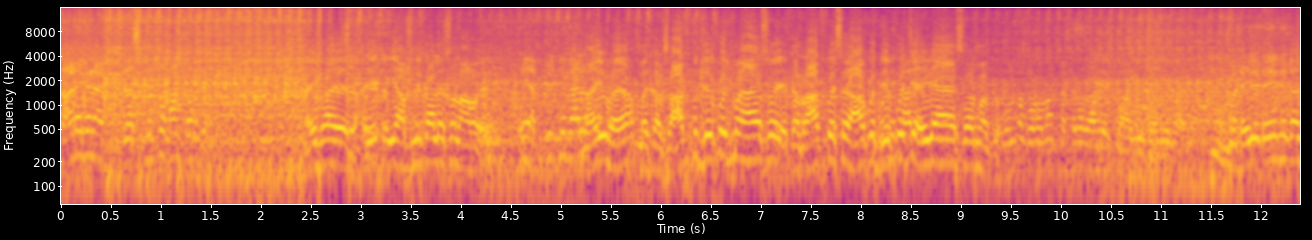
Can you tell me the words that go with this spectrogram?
साढ़े दस बच्चों को काम कर। दे नहीं भाई ये, ये अपने काले सो ना हो ये अभी निकालो नहीं भैया मैं कल रात को देखो मैं आया सो कल रात को ऐसे आपको देखो आइडिया आया सर मेरे को कौन सा बड़ा कचरा डाले इसको आगे आगे आगे। मैं डेली डेली निकाल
